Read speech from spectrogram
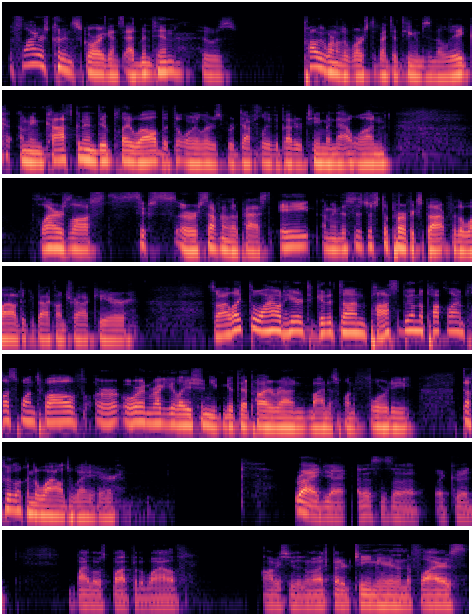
the Flyers couldn't score against Edmonton, who was probably one of the worst defensive teams in the league. I mean, Koskinen did play well, but the Oilers were definitely the better team in that one. Flyers lost six or seven of their past eight. I mean, this is just the perfect spot for the Wild to get back on track here. So I like the Wild here to get it done, possibly on the puck line plus 112, or or in regulation you can get that probably around minus 140. Definitely looking the Wild's way here. Right. Yeah. This is a, a good buy low spot for the Wild. Obviously, they're a much better team here than the Flyers,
